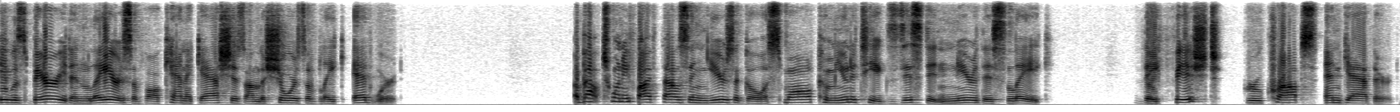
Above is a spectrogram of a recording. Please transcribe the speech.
It was buried in layers of volcanic ashes on the shores of Lake Edward. About 25,000 years ago, a small community existed near this lake. They fished, grew crops, and gathered.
